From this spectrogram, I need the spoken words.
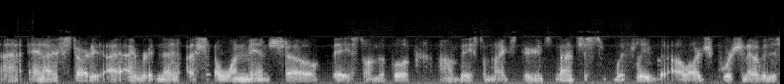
uh, and I've started, I, I've written a, a, a one man show based on the book, um, based on my experience, not just with Lee, but a large portion of it is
